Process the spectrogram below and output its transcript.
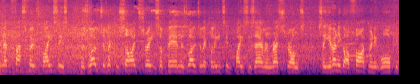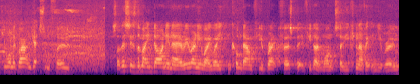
in fast food places, there's loads of little side streets up here and there's loads of little eating places there and restaurants. So you've only got a five minute walk if you want to go out and get some food. So this is the main dining area anyway, where you can come down for your breakfast, but if you don't want to, you can have it in your room.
